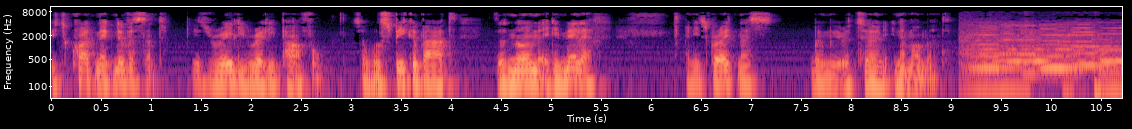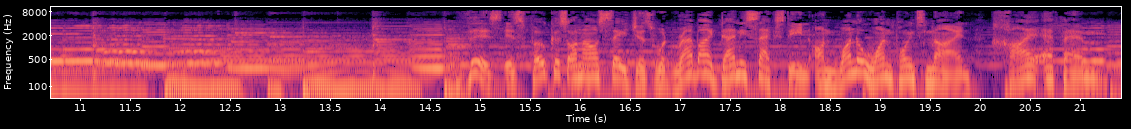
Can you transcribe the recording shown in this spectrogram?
it's quite magnificent. It's really, really powerful. So we'll speak about the Noam Elimelech and his greatness when we return in a moment. This is Focus on Our Sages with Rabbi Danny Sackstein on 101.9 High FM.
